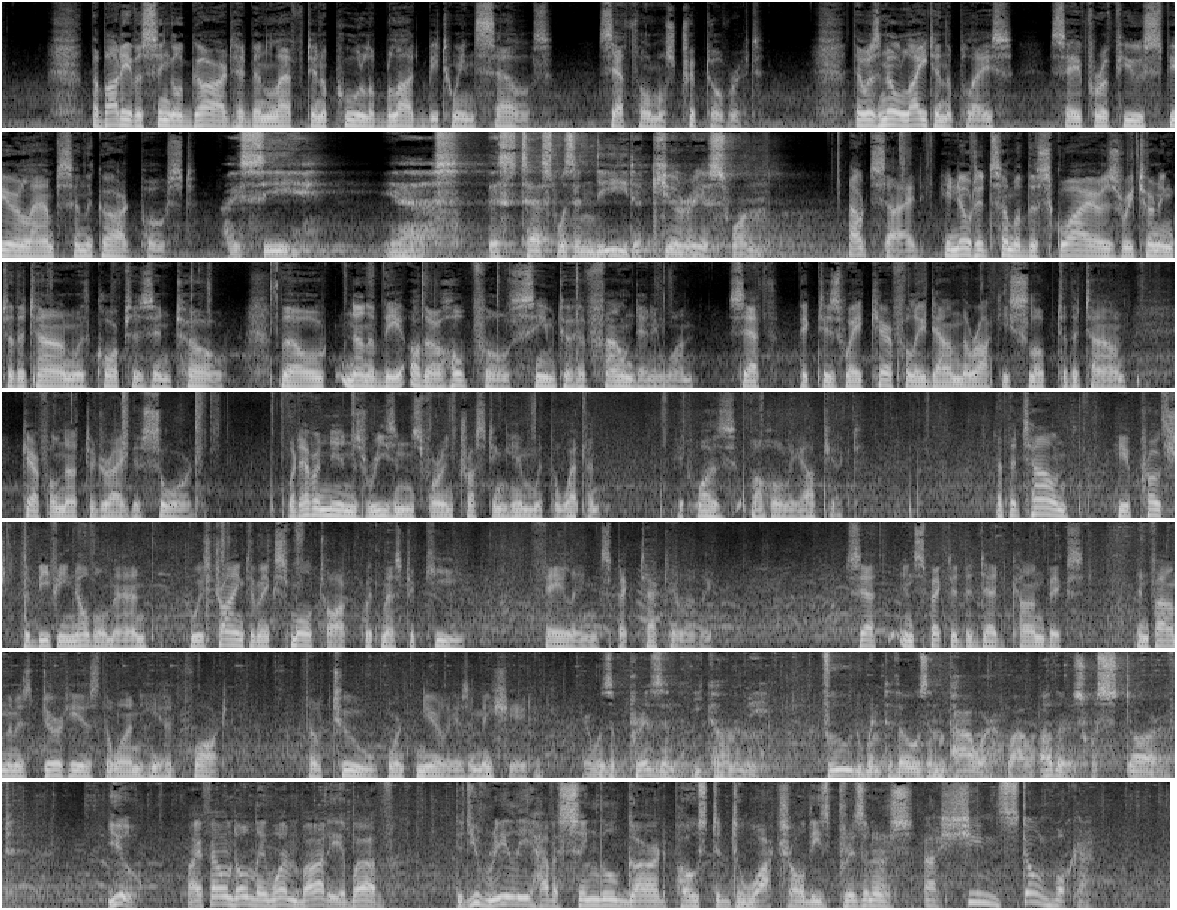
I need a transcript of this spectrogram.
The body of a single guard had been left in a pool of blood between cells. Szeth almost tripped over it. There was no light in the place, save for a few sphere lamps in the guard post. I see. Yes, this test was indeed a curious one. Outside, he noted some of the squires returning to the town with corpses in tow, though none of the other hopefuls seemed to have found anyone. Szeth picked his way carefully down the rocky slope to the town, careful not to drag the sword. Whatever Nin's reasons for entrusting him with the weapon, it was a holy object. At the town, he approached the beefy nobleman who was trying to make small talk with Master Ki, failing spectacularly. Szeth inspected the dead convicts and found them as dirty as the one he had fought, though two weren't nearly as emaciated. There was a prison economy. Food went to those in power while others were starved. You, I found only one body above. Did you really have a single guard posted to watch all these prisoners? A Shin Stonewalker.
